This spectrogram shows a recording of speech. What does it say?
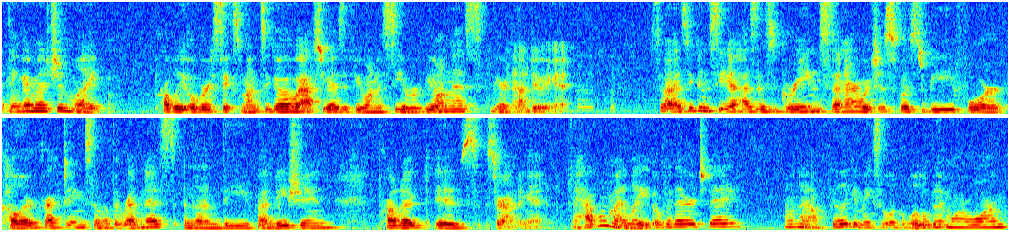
I think I mentioned like probably over six months ago, asked you guys if you want to see a review on this. We are now doing it. So as you can see, it has this green center, which is supposed to be for color correcting some of the redness, and then the foundation product is surrounding it. I have on my light over there today. I don't know, I feel like it makes it look a little bit more warm.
